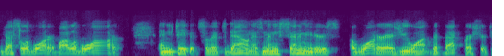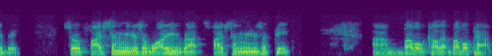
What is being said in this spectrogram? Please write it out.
vessel of water, bottle of water, and you tape it so that it's down as many centimeters of water as you want the back pressure to be. So five centimeters of water, you've got five centimeters of PEEP. Um, bubble, call that bubble pap.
